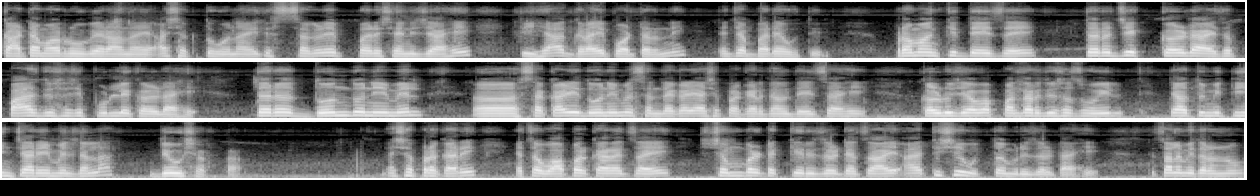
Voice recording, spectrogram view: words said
काटा मारून उभे राहणं आहे अशक्त होणं आहे ते सगळे परेशानी जे आहे ती ह्या ग्राईप वॉटरने त्यांच्या बऱ्या होतील. प्रमाण किती द्यायचं आहे तर जे कर्ड आहे तर पाच दिवसाचे पुढले कर्ड आहे तर दोन दोन एम एल सकाळी दोन एम एल संध्याकाळी अशा प्रकारे त्यांना द्यायचं आहे. कडू जेव्हा पंधरा दिवसाचं होईल तेव्हा तुम्ही तीन चार एम एल त्यांना देऊ शकता. अशा प्रकारे याचा वापर करायचा आहे. शंभर टक्के रिझल्ट याचा आहे. अतिशय उत्तम रिझल्ट आहे. तर चला मित्रांनो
